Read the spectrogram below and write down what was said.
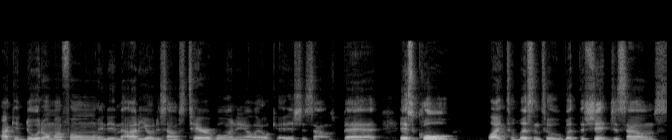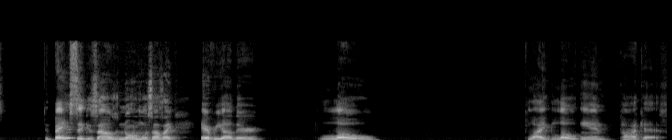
I can do it on my phone, and then the audio just sounds terrible, and then I'm like, okay, this just sounds bad. It's cool, like to listen to, but the shit just sounds basic. It sounds normal. It sounds like every other low, like low end podcast.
